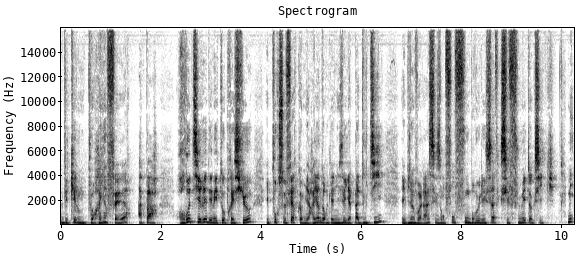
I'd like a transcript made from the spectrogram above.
desquels on ne peut rien faire à part retirer des métaux précieux. Et pour ce faire, comme il n'y a rien d'organisé, il n'y a pas d'outils, eh bien voilà, ces enfants font brûler ça avec ces fumées toxiques. Mais,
